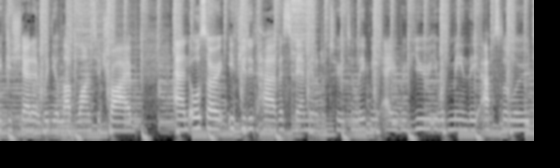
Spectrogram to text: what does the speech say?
if you shared it with your loved ones, your tribe. And also, if you did have a spare minute or two to leave me a review, it would mean the absolute,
